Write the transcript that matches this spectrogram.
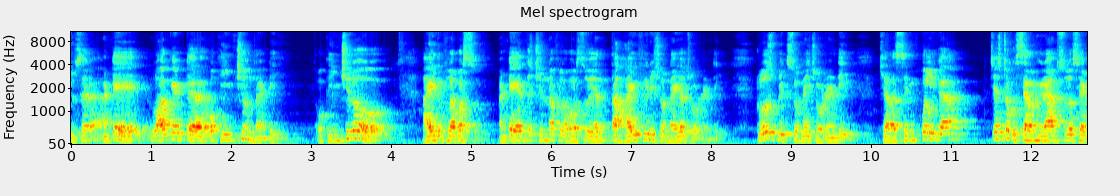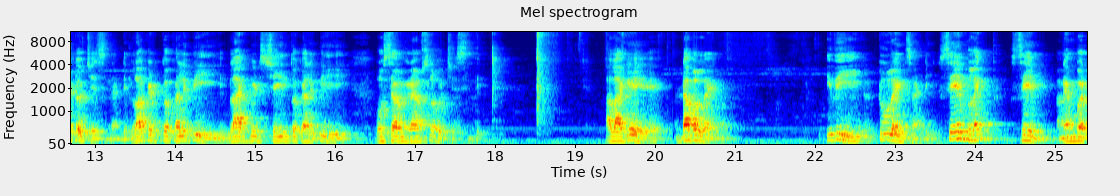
చూసారా? అంటే లాకెట్ ఒక ఇంచు ఉందండి. ఒక ఇంచులో ఐదు ఫ్లవర్స్. అంటే ఎంత చిన్న ఫ్లవర్స్ ఎంత హై ఫినిష్ ఉన్నాయో చూడండి. క్లోజ్ పిక్స్ ఉన్నాయి చూడండి. చాలా సింపుల్గా జస్ట్ ఒక సెవెన్ గ్రామ్స్లో సెట్ వచ్చేసిందండి. లాకెట్తో కలిపి బ్లాక్ బీడ్స్ చైన్తో కలిపి ఒక సెవెన్ గ్రామ్స్లో వచ్చేసింది. అలాగే డబల్ లైన్. ఇది టూ లైన్స్ అండి. Same length same number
